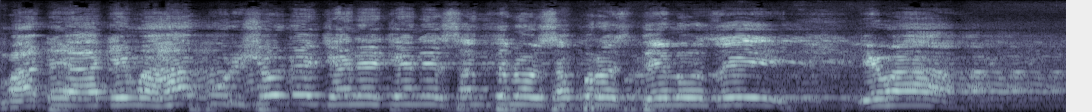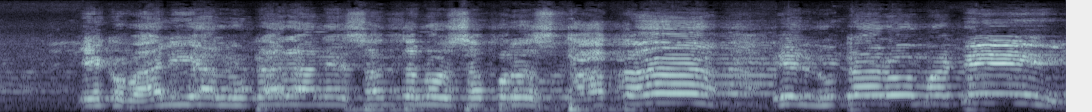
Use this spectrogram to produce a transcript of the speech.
માટે આગે મહાપુરુષોને જેને જેને સંતનો સપરસ થયેલો છે, એવા એક વાલિયા લૂંટારાને સંતનો સપરસ થાતા એ લૂંટારો મટી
